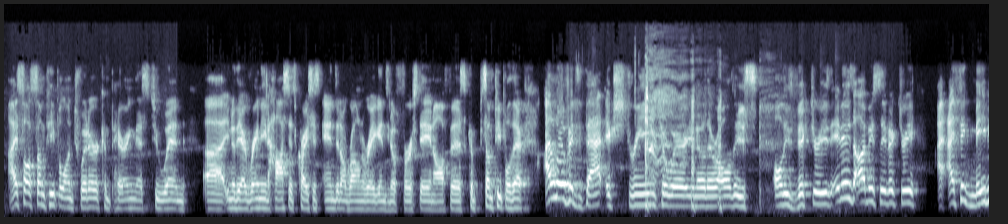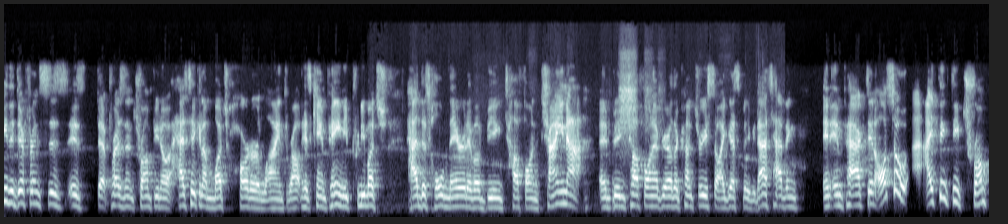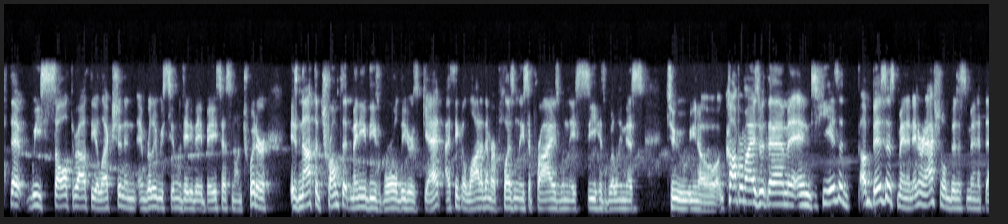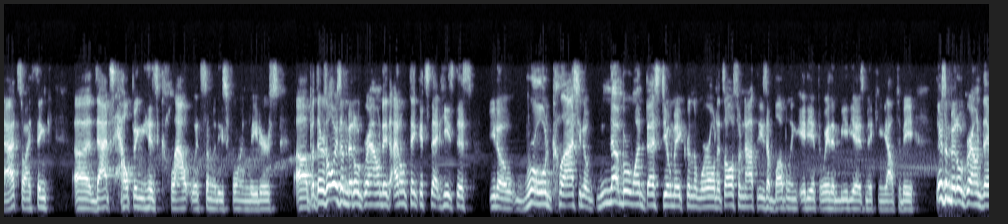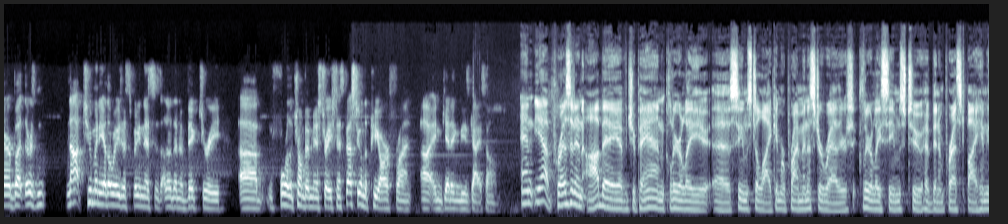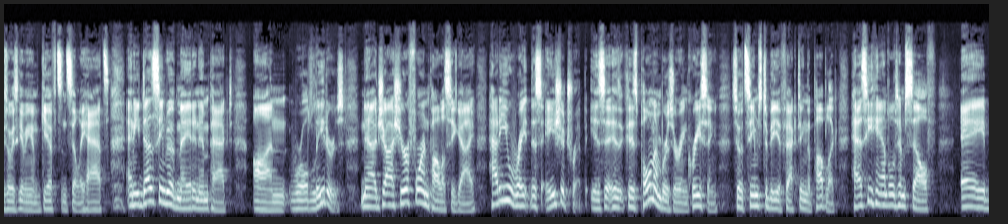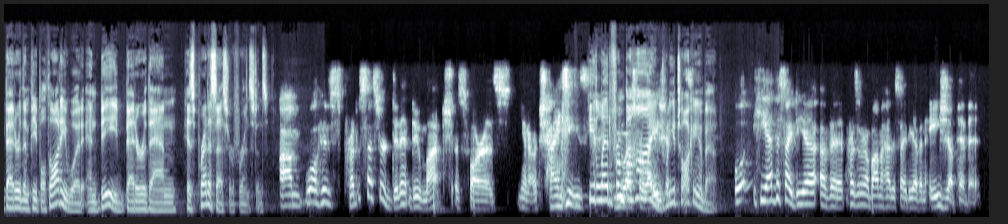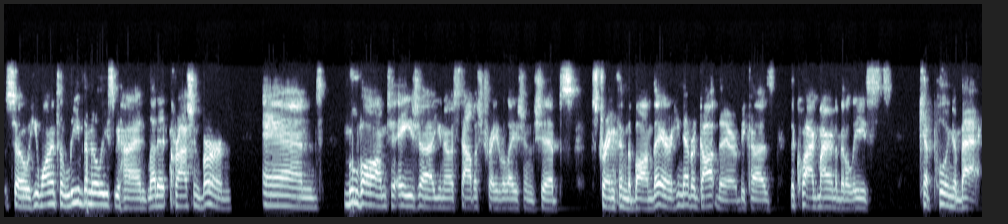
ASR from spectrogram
I saw some people on Twitter comparing this to when uh, you know the Iranian hostage crisis ended on Ronald Reagan's you know first day in office. Some people there. I don't know if it's that extreme to where you know there were all these all these victories. It is obviously a victory. I, I think maybe the difference is is that President Trump you know has taken a much harder line throughout his campaign. He pretty much had this whole narrative of being tough on China and being tough on every other country. So I guess maybe that's having an impact. And also, I think the Trump that we saw throughout the election and, and really we see on a day to day basis and on Twitter is not the Trump that many of these world leaders get. I think a lot of them are pleasantly surprised when they see his willingness to, you know, compromise with them. And he is a, a businessman, an international businessman at that. So I think uh, that's helping his clout with some of these foreign leaders. Uh, but there's always a middle ground. I don't think it's that he's this, you know, world class, you know, number one best deal maker in the world. It's also not that he's a bubbling idiot the way the media is making it out to be. There's a middle ground there, but there's not too many other ways of spinning this other than a victory uh, for the Trump administration, especially on the PR front uh, in getting these guys home. And yeah, President Abe of Japan clearly uh, seems to like him, or Prime Minister rather, clearly seems to have been impressed by him. He's always giving him gifts and silly hats. And he does seem to have made an impact on world leaders. Now, Josh, you're a foreign policy guy. How do you rate this Asia trip? Is his, his poll numbers are increasing, so it seems to be affecting the public. Has he handled himself? A, better than people thought he would, and B, better than his predecessor, for instance? Um, well, his predecessor didn't do much as far as, you know, Chinese. He led from US behind. Relations. What are you talking about? Well, he had this idea of it. President Obama had this idea of an Asia pivot. So he wanted to leave the Middle East behind, let it crash and burn, and move on to Asia, you know, establish trade relationships, strengthen the bond there. He never got there because the quagmire in the Middle East kept pulling him back.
